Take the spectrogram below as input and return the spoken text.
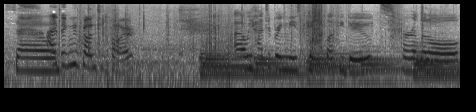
So I think we've gone too far. uh, we had to bring these pink fluffy boots for a little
